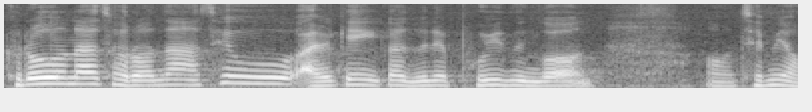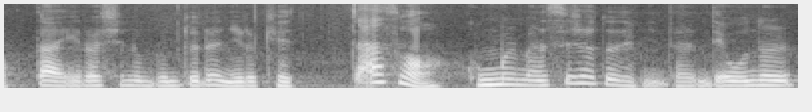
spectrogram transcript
그러나 저러나 새우 알갱이가 눈에 보이는 건 어, 재미없다 이러시는 분들은 이렇게 짜서 국물만 쓰셔도 됩니다. 근데 오늘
